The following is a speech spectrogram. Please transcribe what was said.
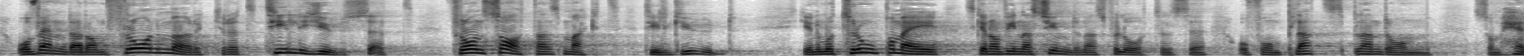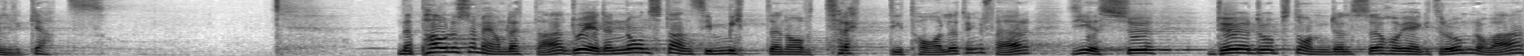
och vända dem från mörkret till ljuset, från Satans makt till Gud. Genom att tro på mig ska de vinna syndernas förlåtelse och få en plats bland dem som helgats. När Paulus är med om detta, då är det någonstans i mitten av 30-talet ungefär. Jesu död och uppståndelse har ju ägt rum. Då, va?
